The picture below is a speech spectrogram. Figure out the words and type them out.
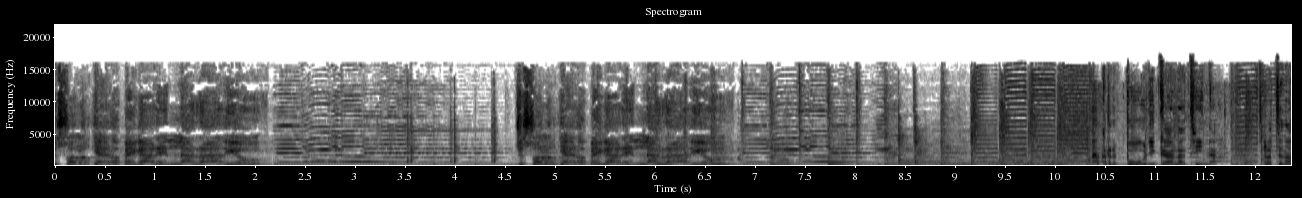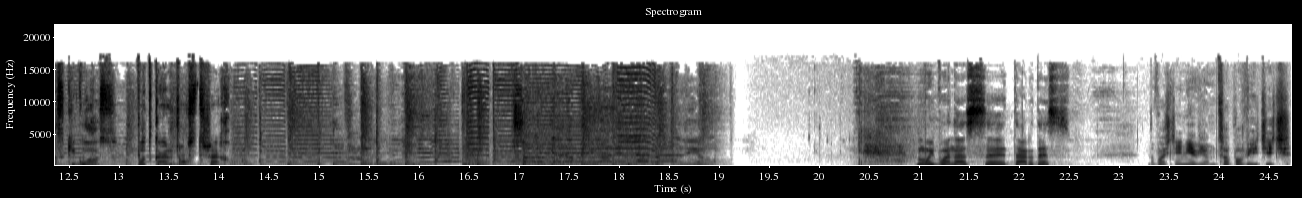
Yo solo quiero pegar en la radio. Yo solo quiero pegar en la radio. Republika Latina. Latynoski głos pod każdą strzechą. Muy buenas eh, tardes. No właśnie nie wiem, co powiedzieć.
